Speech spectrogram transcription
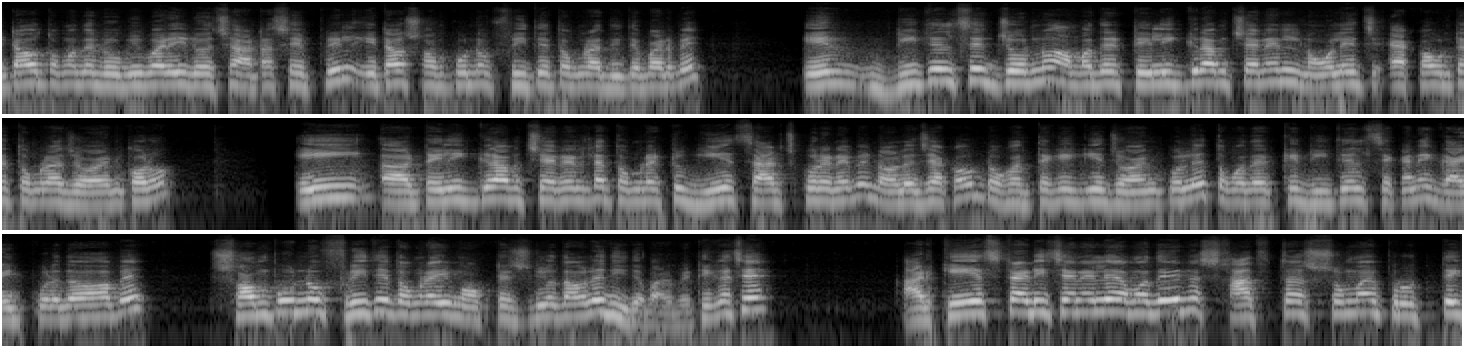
এটাও তোমাদের রবিবারই রয়েছে আঠাশে এপ্রিল, এটাও সম্পূর্ণ ফ্রিতে তোমরা দিতে পারবে। এর ডিটেলসের জন্য আমাদের টেলিগ্রাম চ্যানেল নলেজ অ্যাকাউন্টে তোমরা জয়েন করো। এই টেলিগ্রাম চ্যানেলটা তোমরা একটু গিয়ে সার্চ করে নেবে নলেজ অ্যাকাউন্ট ওখান থেকে গিয়ে জয়েন করলে তোমাদেরকে ডিটেলস এখানে গাইড করে দেওয়া হবে। সম্পূর্ণ ফ্রিতে তোমরা এই মক টেস্টগুলো তাহলে দিতে পারবে, ঠিক আছে? আর কে স্টাডি চ্যানেলে আমাদের সাতটার সময় প্রত্যেক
